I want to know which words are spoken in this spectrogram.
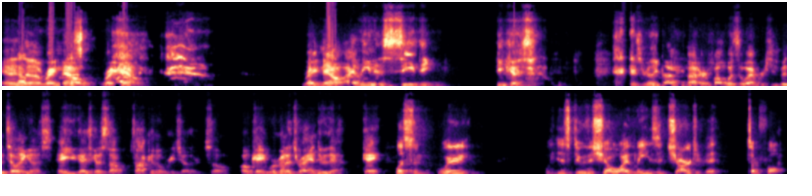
and Now, uh, right now right now right now eileen is seething because it's really not, not her fault whatsoever she's been telling us hey you guys got to stop talking over each other so okay we're going to try and do that okay Listen, we we just do the show. Eileen's in charge of it. It's her fault.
